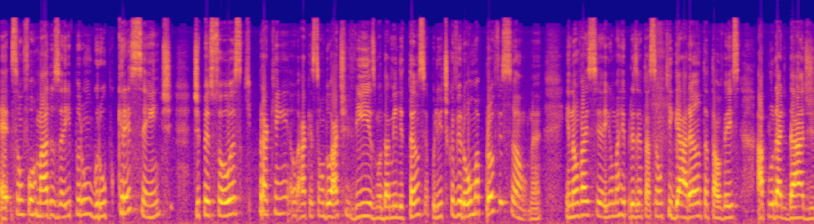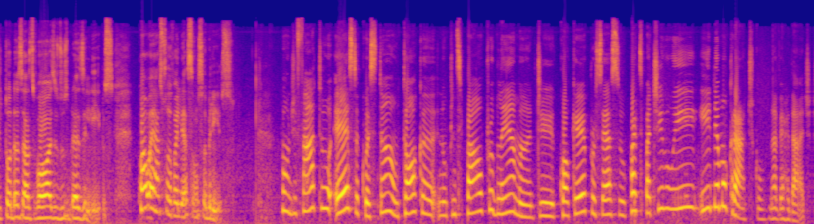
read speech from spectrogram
é, são formados aí por um grupo crescente de pessoas que para quem a questão do ativismo, da militância política virou uma profissão, né? E não vai ser aí uma representação que garanta talvez a pluralidade de todas as vozes dos brasileiros. Qual é a sua avaliação sobre isso? Bom, de fato, essa questão toca no principal problema de qualquer processo participativo e, e democrático, na verdade.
